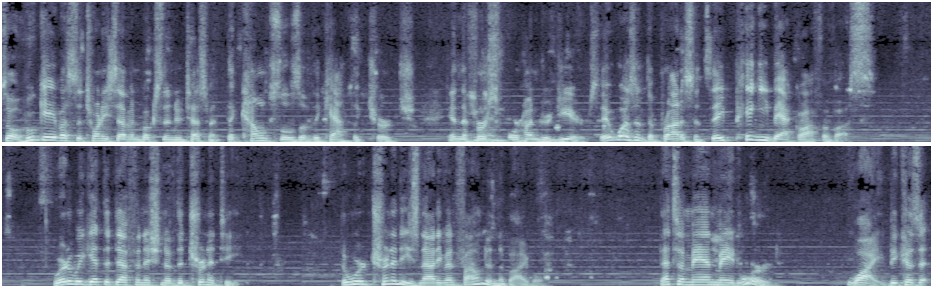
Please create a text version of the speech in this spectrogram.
So, who gave us the 27 books of the New Testament? The councils of the Catholic Church in the first Amen. 400 years. It wasn't the Protestants. They piggyback off of us. Where do we get the definition of the Trinity? The word Trinity is not even found in the Bible. That's a man made Yes. word. Why? Because it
